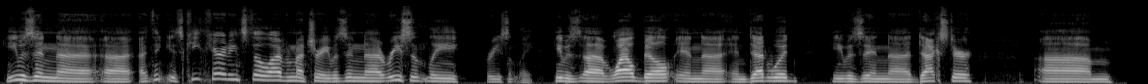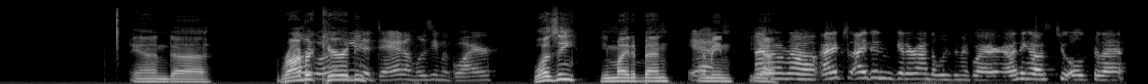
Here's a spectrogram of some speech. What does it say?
he was in. Uh, uh, I think is Keith Carradine still alive? I'm not sure. He was in uh, recently. Recently, he was uh, Wild Bill in uh, in Deadwood. He was in uh, Dexter, um, and uh, Robert Ollie, wasn't he Carradine the dad on Lizzie McGuire. was he? He might have been. I Yeah. mean, I don't know. I actually, I didn't get around to Lizzie McGuire. I think I was too old for that.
